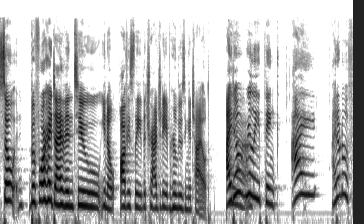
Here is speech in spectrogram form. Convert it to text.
So before I dive into, you know, obviously the tragedy of her losing a child, I yeah. don't really think I I don't know if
